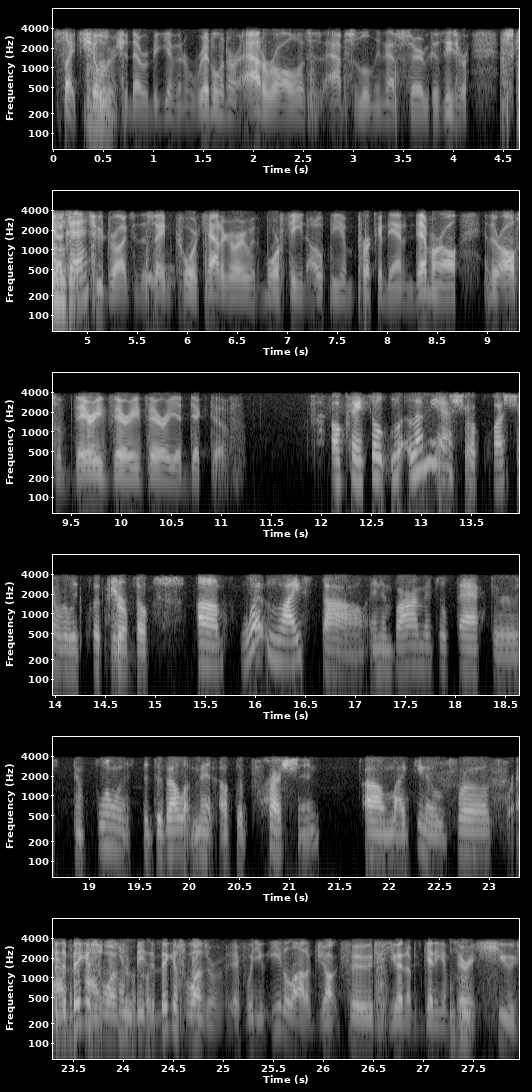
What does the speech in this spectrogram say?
Just like children Mhm. should never be given Ritalin or Adderall unless it's absolutely necessary, because these are Schedule Okay. two drugs in the same core category with morphine, opium, Percodan, and Demerol, and they're also very, very, very addictive. Okay, so l- let me ask you a question really quickly. Sure. So, um, what lifestyle and environmental factors influence the development of depression? Um, like you know, drugs or But the biggest ones are the biggest ones are if when you eat a lot of junk food, you end up getting a very huge.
